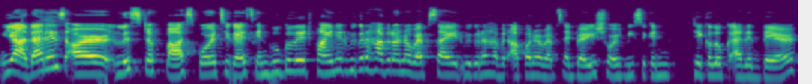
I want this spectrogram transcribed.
yeah, that is our list of passports. You guys can Google it, find it. We're gonna have it on our website. We're gonna have it up on our website very shortly, so you can take a look at it there.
